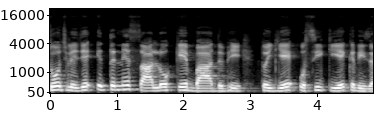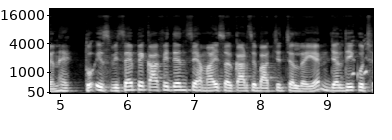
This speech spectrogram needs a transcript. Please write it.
सोच लीजिए इतने सालों के बाद भी तो ये उसी की एक रीज़न है। तो इस विषय पे काफ़ी दिन से हमारी सरकार से बातचीत चल रही है। जल्द ही कुछ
